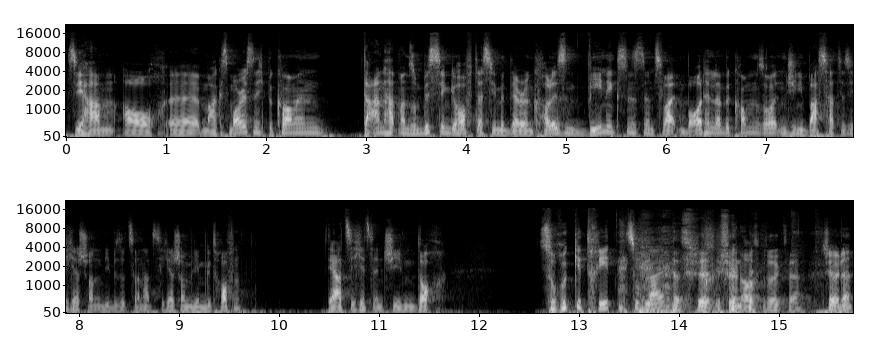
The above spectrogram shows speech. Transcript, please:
Sie haben auch äh, Marcus Morris nicht bekommen. Dann hat man so ein bisschen gehofft, dass sie mit Darren Collison wenigstens einen zweiten Bordhändler bekommen sollten. Genie Bass hatte sich ja schon, die Besitzerin hat sich ja schon mit ihm getroffen. Der hat sich jetzt entschieden, doch zurückgetreten zu bleiben. Das ist schön, ausgedrückt, ja. Schön, ne?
